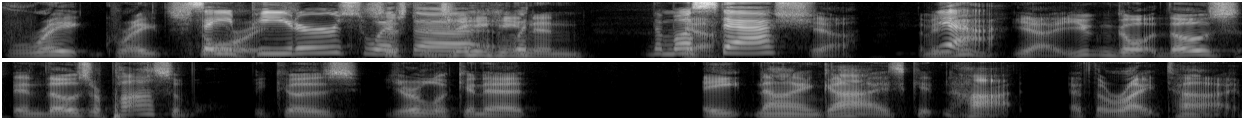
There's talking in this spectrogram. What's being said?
great, great stories. St. Peter's with, Sister uh, Jean with and The mustache. Yeah. I mean, Yeah. You, yeah, you can go those, and those are possible because you're looking at eight, nine guys getting hot at the right time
